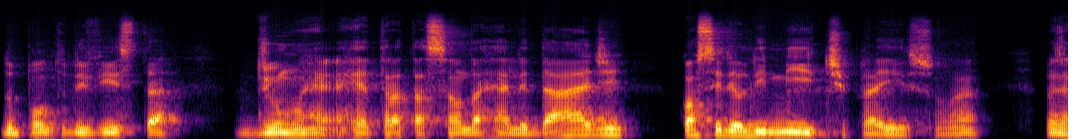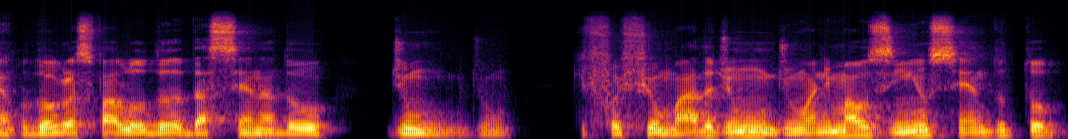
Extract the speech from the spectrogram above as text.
do ponto de vista de uma retratação da realidade, qual seria o limite para isso, né? Por exemplo, o Douglas falou do, da cena do, de, um, de um que foi filmada de um, de um animalzinho sendo to,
